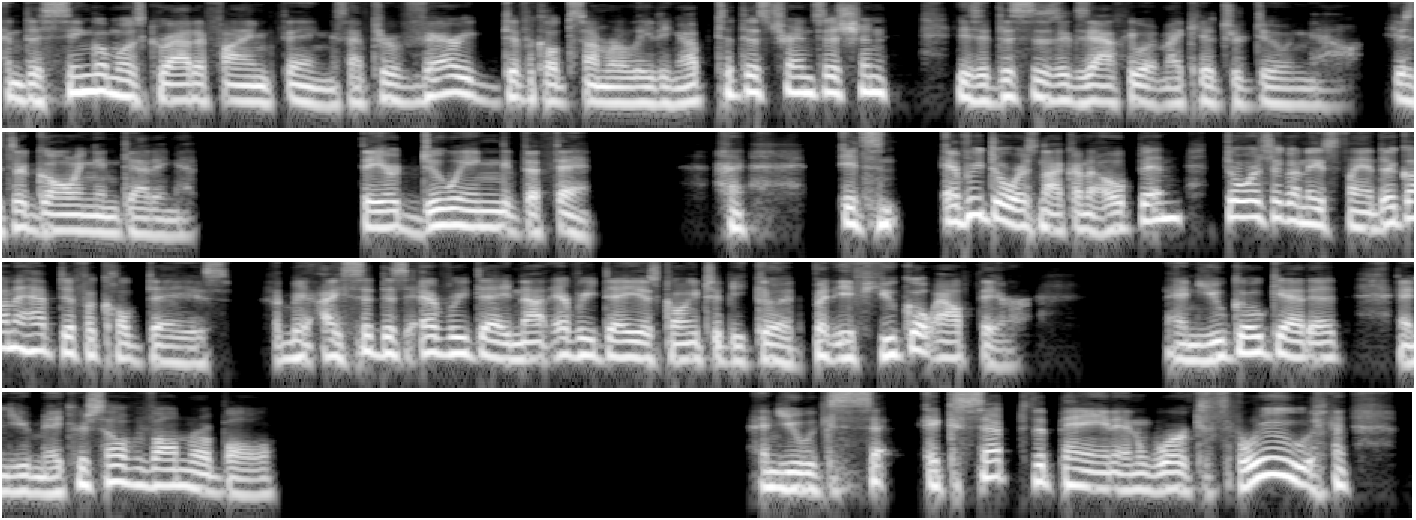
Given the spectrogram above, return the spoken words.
And the single most gratifying things after a very difficult summer leading up to this transition is that this is exactly what my kids are doing now is they're going and getting it. They are doing the thing. It's every door is not going to open. Doors are going to slam. They're going to have difficult days. I mean, I said this every day. Not every day is going to be good. But if you go out there and you go get it and you make yourself vulnerable and you accept, accept the pain and work through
